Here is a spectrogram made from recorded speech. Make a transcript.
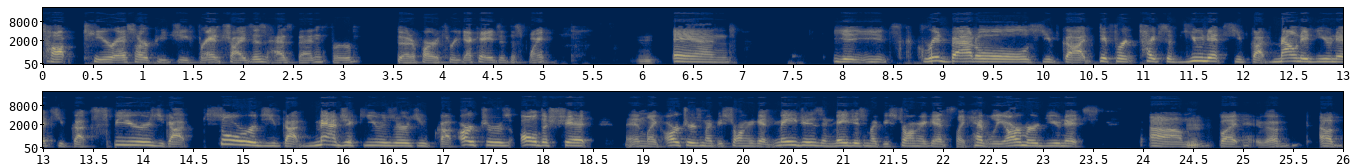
top tier srpg franchises has been for the better part of three decades at this point Mhm. and you, you, it's grid battles. You've got different types of units. You've got mounted units. You've got spears. You've got swords. You've got magic users. You've got archers. All the shit. And like archers might be strong against mages, and mages might be strong against like heavily armored units. Um, Mhm. but a, a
